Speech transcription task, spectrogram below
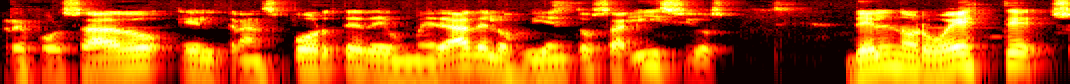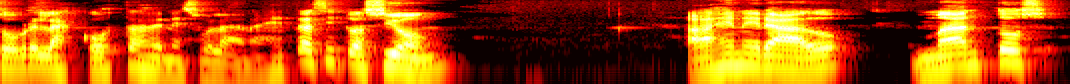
reforzado el transporte de humedad de los vientos alisios del noroeste sobre las costas venezolanas. Esta situación ha generado mantos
